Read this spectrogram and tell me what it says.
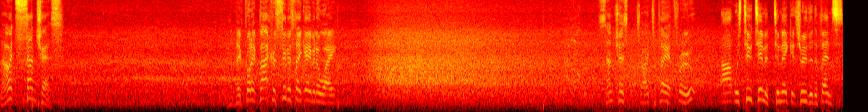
Now it's Sanchez. And they've got it back as soon as they gave it away. Sanchez tried to play it through. Uh, was too timid to make it through the defence.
